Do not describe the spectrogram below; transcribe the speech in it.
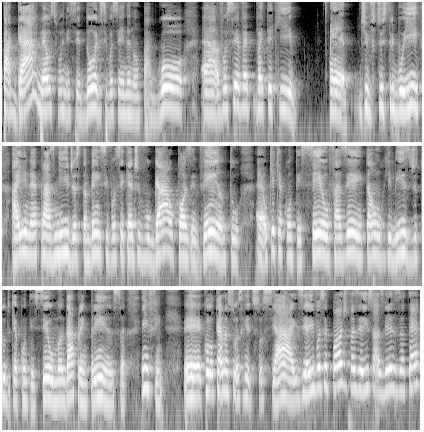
pagar né, os fornecedores se você ainda não pagou, é, você vai, vai ter que é, distribuir aí, né, para as mídias também, se você quer divulgar o pós-evento, é, o que, que aconteceu, fazer então um release de tudo que aconteceu, mandar para a imprensa, enfim, é, colocar nas suas redes sociais. E aí você pode fazer isso às vezes até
